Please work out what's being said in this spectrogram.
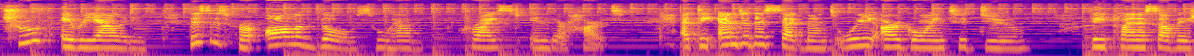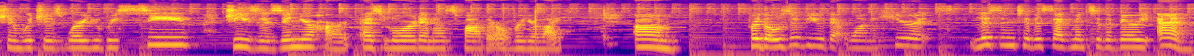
truth a reality. This is for all of those who have Christ in their heart. At the end of this segment, we are going to do the plan of salvation, which is where you receive Jesus in your heart as Lord and as Father over your life. Um, for those of you that want to hear it, listen to the segment to the very end.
